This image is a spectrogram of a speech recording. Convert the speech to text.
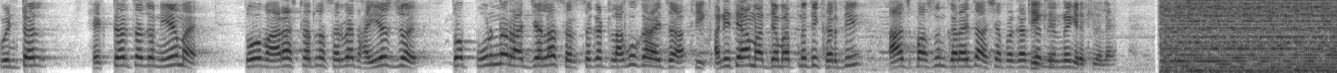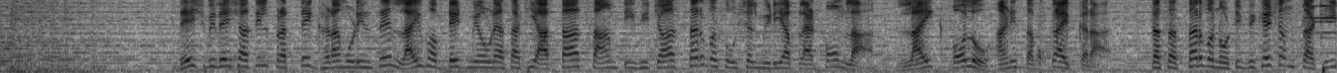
क्विंटल हेक्टरचा जो नियम आहे तो महाराष्ट्रातला सर्वात हायेस्ट जो आहे तो पूर्ण राज्याला सरसकट लागू करायचा आणि त्या माध्यमातून ती खरेदी आजपासून करायचा अशा प्रकारचा निर्णय घेतलेला आहे. देश विदेशातील प्रत्येक घडामोडींचे लाईव्ह अपडेट मिळवण्यासाठी आता साम टीव्हीच्या सर्व सोशल मीडिया प्लॅटफॉर्मला लाईक फॉलो आणि सबस्क्राईब करा. तसंच सर्व नोटिफिकेशनसाठी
